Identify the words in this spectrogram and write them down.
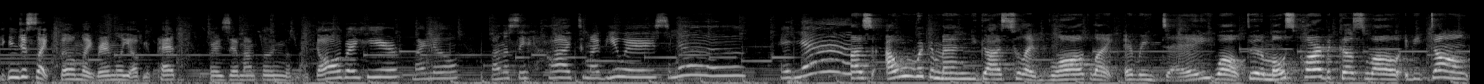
you can just like film like randomly of your pet. For example, I'm filming with my dog right here, Milo. I Wanna say hi to my viewers? Hello. Hello. Guys, I would recommend you guys to like vlog like every day. Well, for the most part, because well, if you don't,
